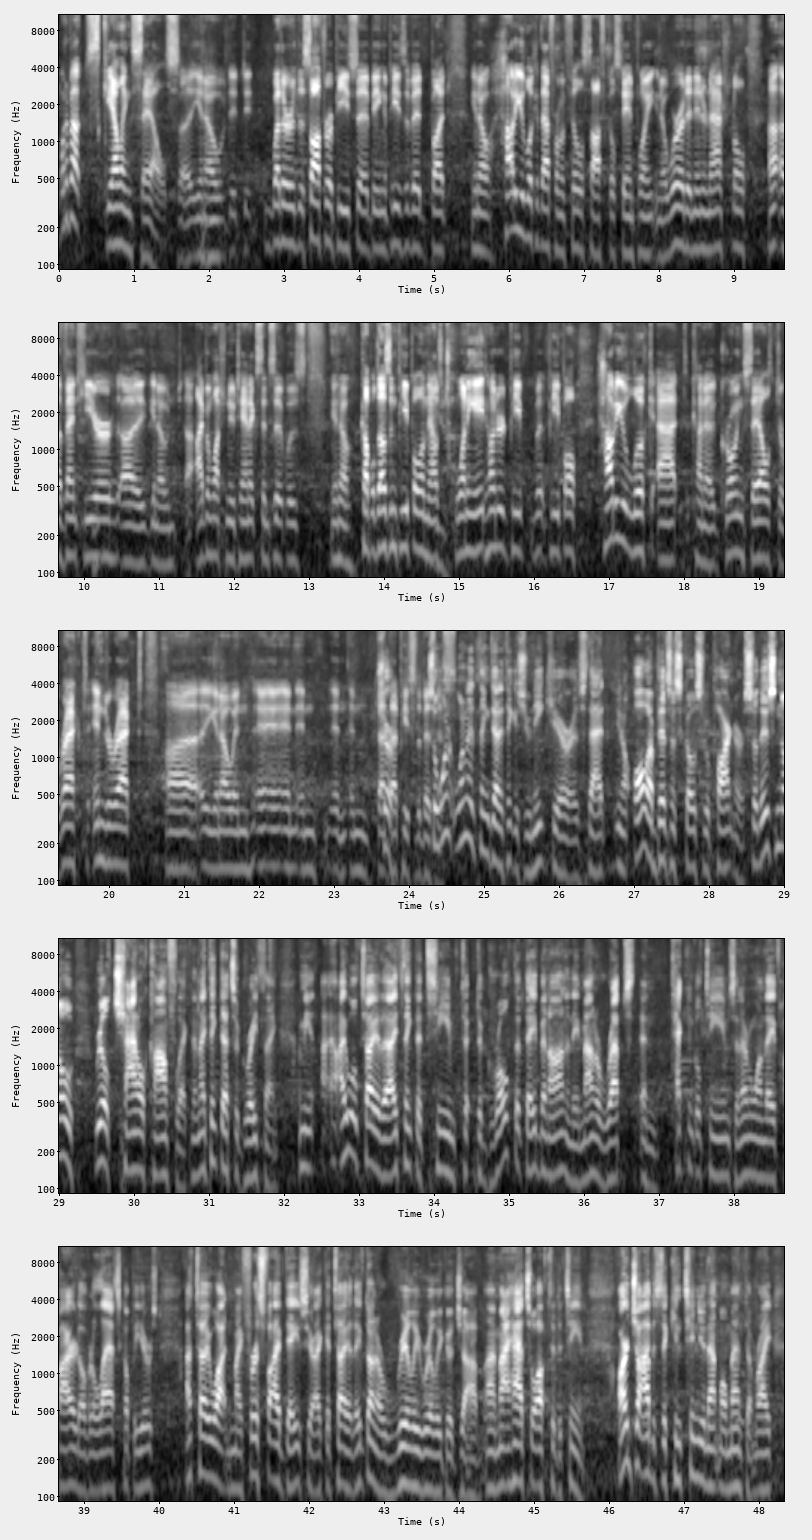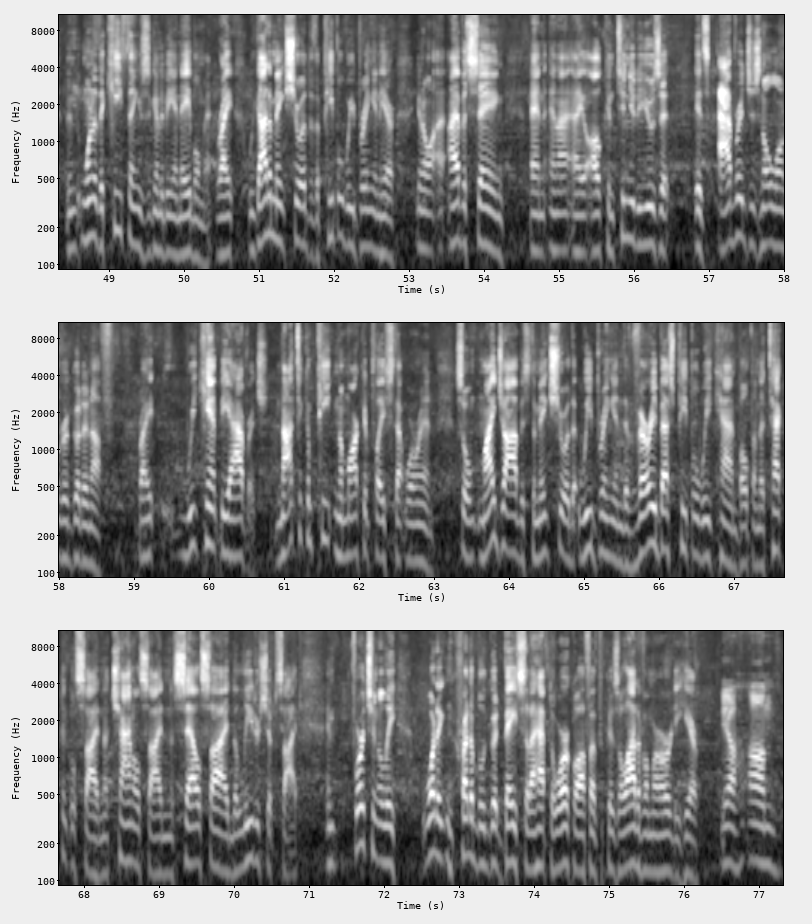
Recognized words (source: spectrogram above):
what about scaling sales? Uh, you know, it, it, whether the software piece uh, being a piece of it, but you know, how do you look at that from a philosophical standpoint? You know, we're at an international uh, event here. Uh, you know, I've been watching Nutanix since it was, you know, a couple dozen people, and now it's 2,800 peop people. How do you look at kind of growing sales, direct, indirect, uh, you know, in in in in, in that, sure. that, piece of the business? So one one of the things that I think is unique here is that you know all our business goes through partners. So there's no real channel conflict, and I think that's a great thing. I mean, I, I will tell you that I think the team, the growth that they've been on and the amount of reps and technical teams and everyone they've hired over the last couple years, I'll tell you what, in my first five days here, I could tell you they've done a really, really good job. Uh, my hat's off to the team. Our job is to continue that momentum, right? And one of the key things is going to be enablement, right? We got to make sure that the people we bring in here, you know, I, I have a saying, and, and I, I'll continue to use it, it's average is no longer good enough right? We can't be average, not to compete in the marketplace that we're in. So my job is to make sure that we bring in the very best people we can, both on the technical side, and the channel side, and the sales side, and the leadership side. And fortunately, what an incredibly good base that I have to work off of because a lot of them are already here. Yeah, um,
